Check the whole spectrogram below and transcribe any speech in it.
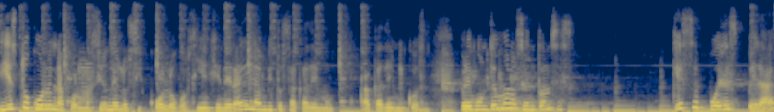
Si esto ocurre en la formación de los psicólogos y en general en ámbitos académicos, preguntémonos entonces, ¿qué se puede esperar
